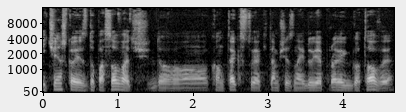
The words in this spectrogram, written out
i ciężko jest dopasować do kontekstu, jaki tam się znajduje projekt gotowy,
